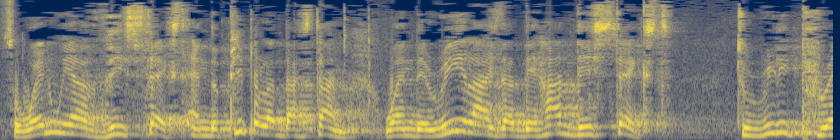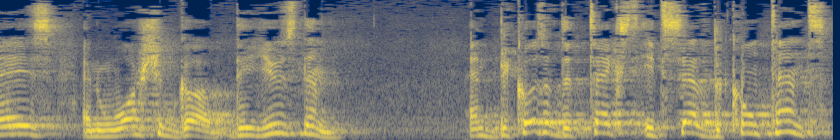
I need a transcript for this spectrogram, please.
So when we have this text, and the people at that time, when they realized that they had this text to really praise and worship God, they used them. And because of the text itself, the content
